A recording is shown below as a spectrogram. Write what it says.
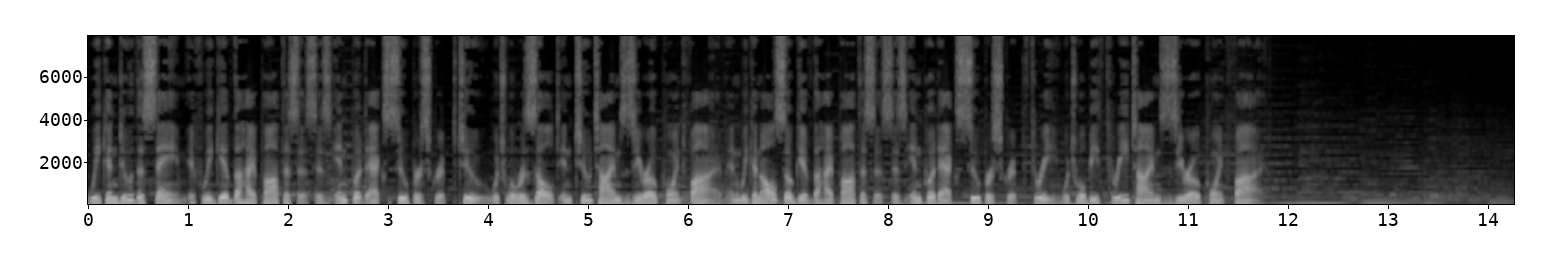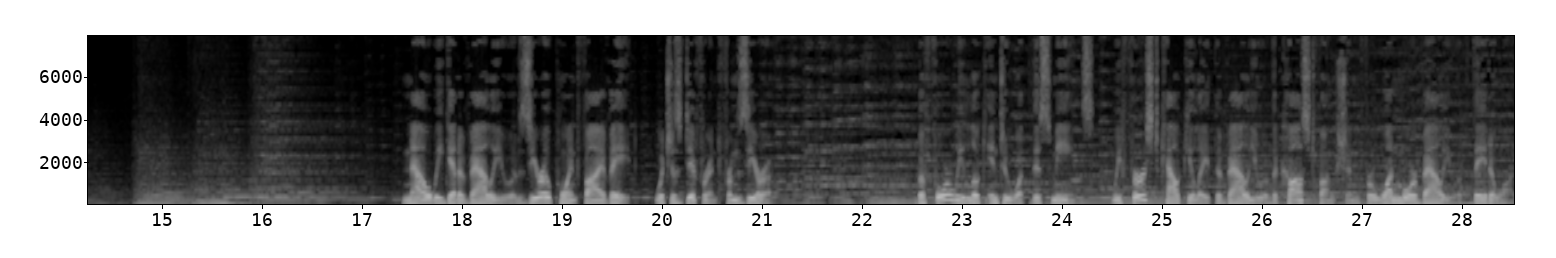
We can do the same if we give the hypothesis as input x superscript 2 which will result in 2 times 0.5 and we can also give the hypothesis as input x superscript 3 which will be 3 times 0.5. Now we get a value of 0.58, which is different from 0. Before we look into what this means, we first calculate the value of the cost function for one more value of theta 1.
